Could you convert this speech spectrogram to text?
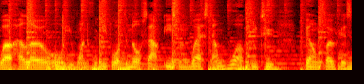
Well, hello, all you wonderful people of the North, South, East, and West, and welcome to Film Focus.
